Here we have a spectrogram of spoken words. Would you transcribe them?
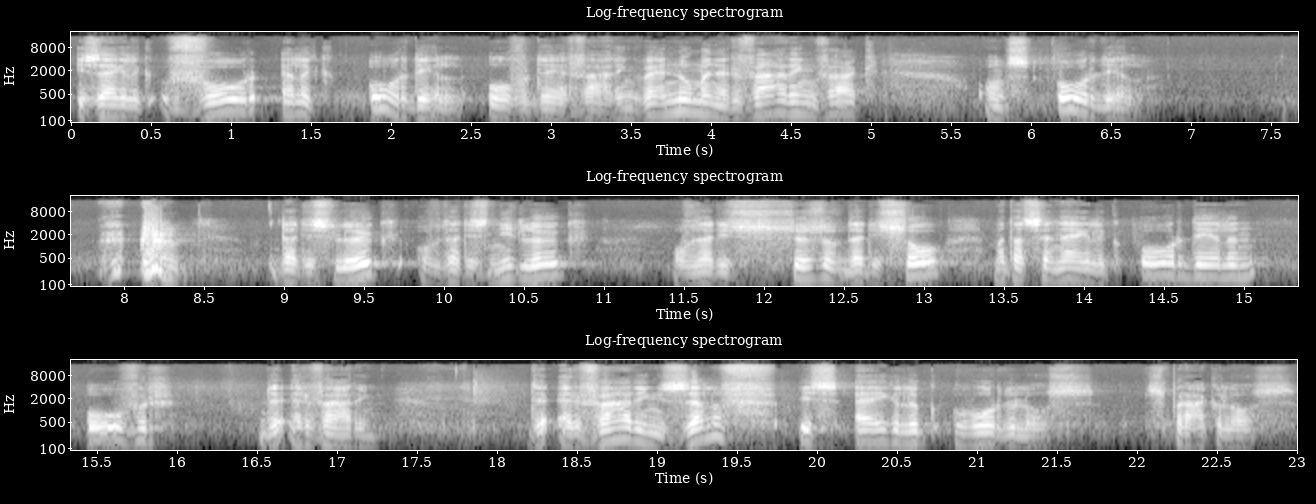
is eigenlijk voor elk oordeel over de ervaring. Wij noemen ervaring vaak ons oordeel. Dat is leuk of dat is niet leuk, of dat is zus of dat is zo, maar dat zijn eigenlijk oordelen over de ervaring. De ervaring zelf is eigenlijk woordeloos, sprakeloos.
